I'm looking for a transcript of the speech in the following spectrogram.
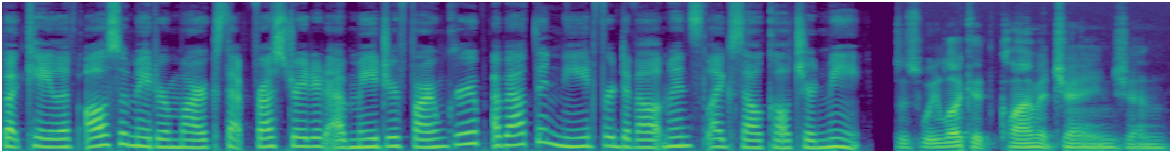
But Califf also made remarks that frustrated a major farm group about the need for developments like cell cultured meat. As we look at climate change and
